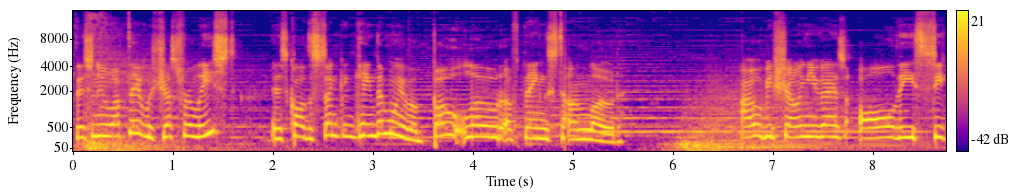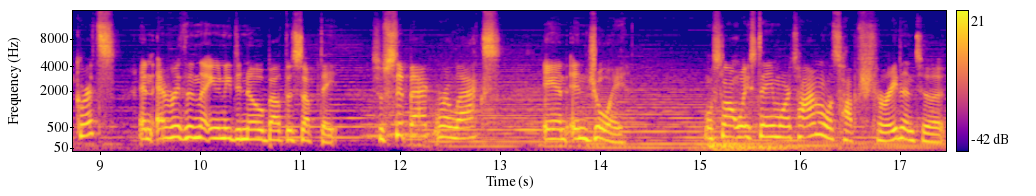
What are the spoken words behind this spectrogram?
This new update was just released. It is called the Sunken Kingdom. We have a boatload of things to unload. I will be showing you guys all these secrets and everything that you need to know about this update. So sit back, relax, and enjoy. Let's not waste any more time, let's hop straight into it.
